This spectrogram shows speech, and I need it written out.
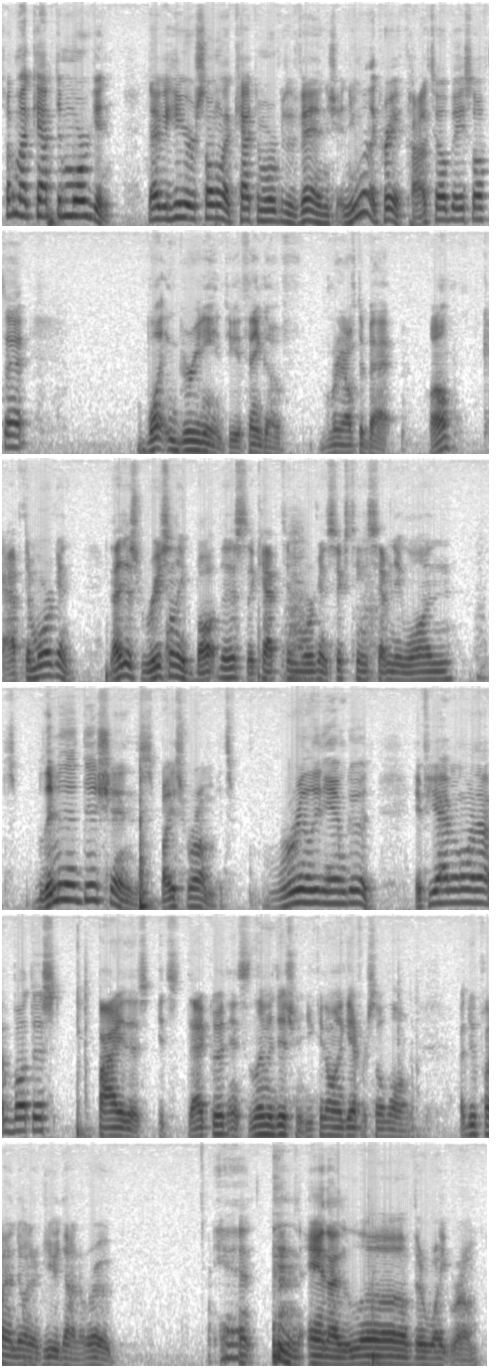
talking about Captain Morgan. Now, if you hear a song like Captain Morgan's Revenge and you want to create a cocktail based off that, what ingredient do you think of right off the bat? Well, Captain Morgan. And I just recently bought this, the Captain Morgan 1671 limited edition spice rum. It's really damn good. If you haven't went out and bought this, buy this. It's that good and it's limited edition. You can only get for so long. I do plan on doing a review down the road. And and I love their white rum.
